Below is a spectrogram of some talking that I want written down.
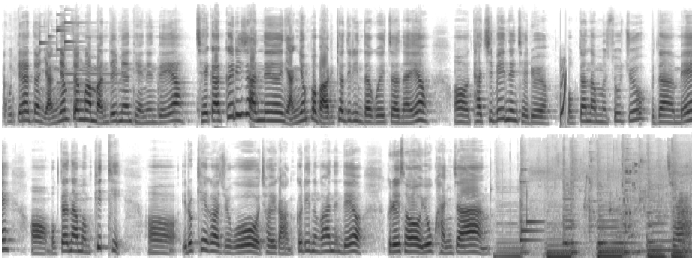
그때 하던 양념장만 만들면 되는데요. 제가 끓이지 않는 양념법 가르쳐 드린다고 했잖아요. 어, 다 집에 있는 재료요. 먹다 남은 소주, 그 다음에 어, 먹다 남은 PT. 어, 이렇게 해가지고 저희가 안 끓이는 거 하는데요. 그래서 요 간장. 자.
